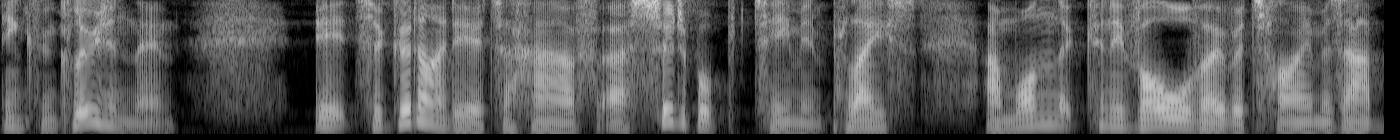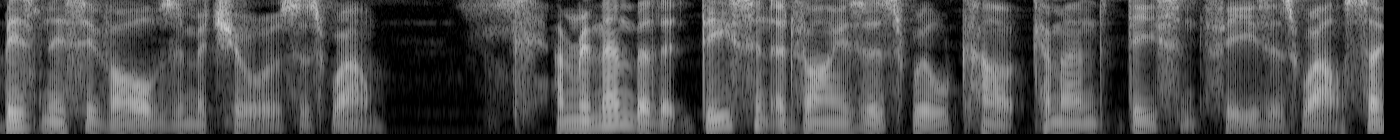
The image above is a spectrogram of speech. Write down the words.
In conclusion, then, it's a good idea to have a suitable team in place and one that can evolve over time as our business evolves and matures as well. And remember that decent advisors will co- command decent fees as well. So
